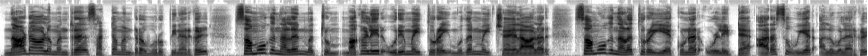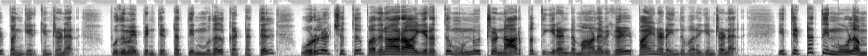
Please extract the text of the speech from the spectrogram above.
நாடாளுமன்ற சட்டமன்ற உறுப்பினர்கள் சமூக நலன் மற்றும் மகளிர் உரிமைத்துறை முதன்மை செயலாளர் சமூக நலத்துறை இயக்குநர் உள்ளிட்ட அரசு உயர் அலுவலர்கள் பங்கேற்கின்றனர். புதுமை பெண் திட்டத்தின் முதல் கட்டத்தில் ஒரு லட்சத்து பதினாறாயிரத்து ஆயிரத்து முன்னூற்று நாற்பத்தி இரண்டு மாணவிகள் பயனடைந்து வருகின்றனர். இத்திட்டத்தின் மூலம்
